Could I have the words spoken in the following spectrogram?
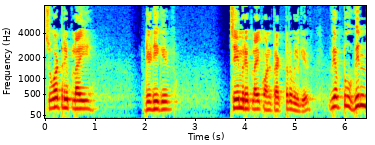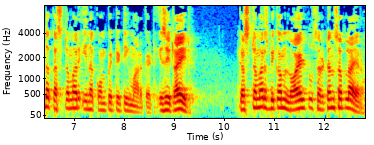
So what reply did he give? Same reply contractor will give. We have to win the customer in a competitive market. Is it right? Customers become loyal to certain supplier.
